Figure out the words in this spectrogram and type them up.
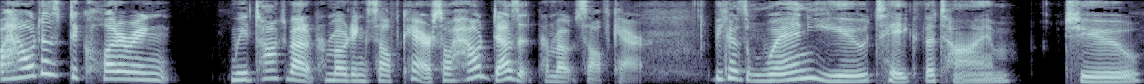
How does decluttering, we talked about it promoting self care. So, how does it promote self care? Because when you take the time to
